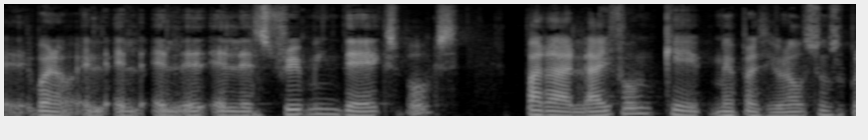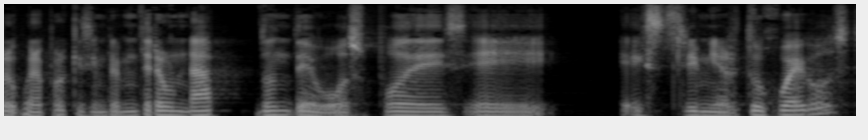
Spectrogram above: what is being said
Eh, bueno, el, streaming de Xbox para el iPhone, que me pareció una opción súper buena porque simplemente era una app donde vos podés eh, streamear tus juegos,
